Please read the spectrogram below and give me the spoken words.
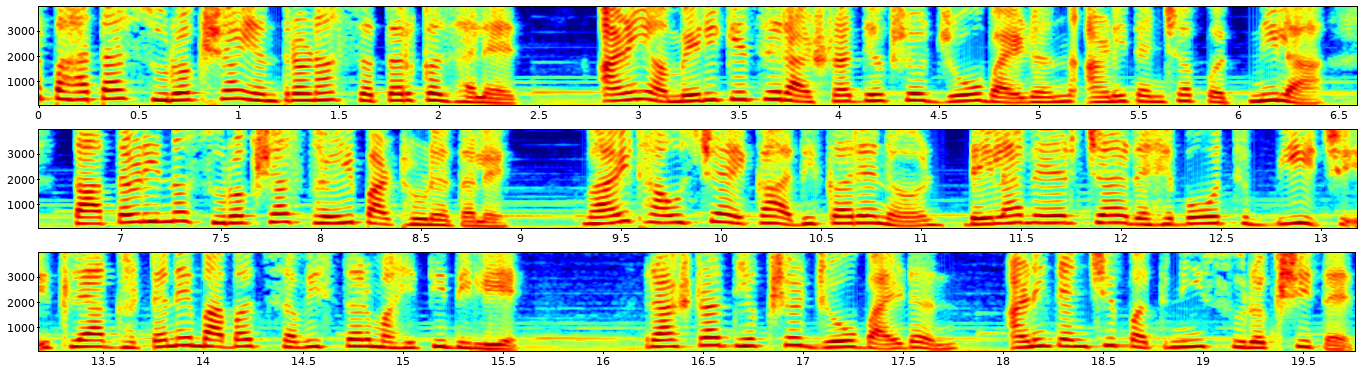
पाहता सुरक्षा यंत्रणा सतर्क झाल्या आहेत आणि अमेरिकेचे राष्ट्राध्यक्ष जो बायडन आणि त्यांच्या पत्नीला तातडीनं सुरक्षास्थळी पाठवण्यात आलंय. व्हाईट हाऊसच्या एका अधिकाऱ्यानं डेलावेअरच्या रेहबोथ बीच इथल्या घटनेबाबत सविस्तर माहिती दिली आहे राष्ट्राध्यक्ष जो बायडन आणि त्यांची पत्नी सुरक्षित आहेत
